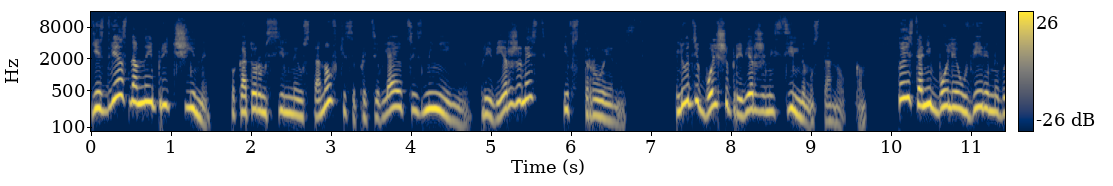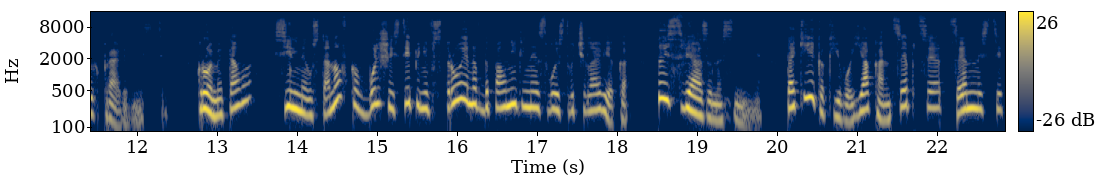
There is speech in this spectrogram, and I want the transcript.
Есть две основные причины, по которым сильные установки сопротивляются изменению – приверженность и встроенность. Люди больше привержены сильным установкам, то есть они более уверены в их правильности. Кроме того, сильная установка в большей степени встроена в дополнительные свойства человека, то есть связана с ними, такие как его «я-концепция», ценности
